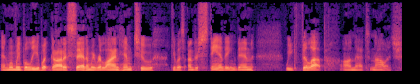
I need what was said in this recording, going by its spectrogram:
And when we believe what God has said and we rely on Him to give us understanding, then we fill up on that knowledge.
